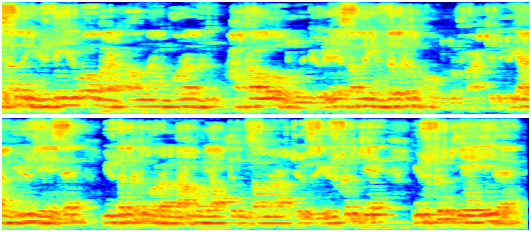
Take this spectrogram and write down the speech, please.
esasında %20 olarak alınan oranın hatalı olduğunu görüyor. Esasında %40 olduğunu fark ediyor. Yani 100 y ise %40 oranında hamur yaptığımız zaman artıyorsa 140 y, 140 y'yi de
